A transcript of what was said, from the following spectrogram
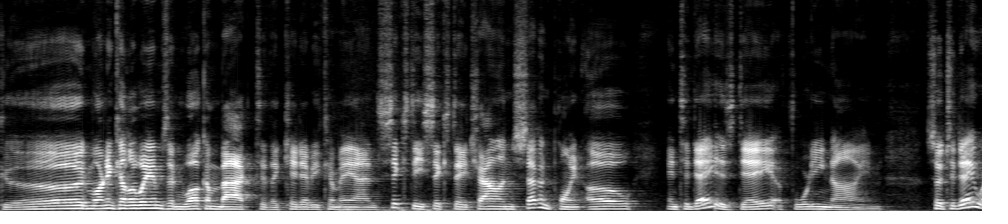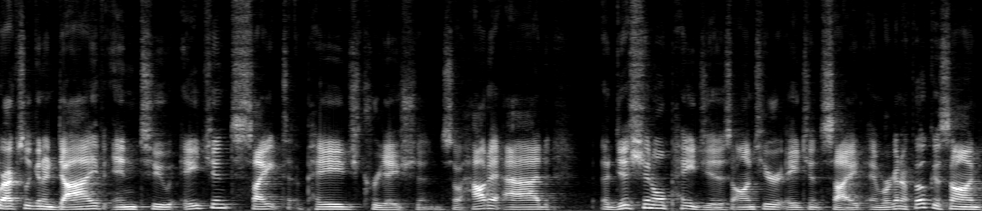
Good morning, Keller Williams, and welcome back to the KW Command 66 Day Challenge 7.0. And today is day 49. So, today we're actually going to dive into agent site page creation. So, how to add additional pages onto your agent site, and we're going to focus on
